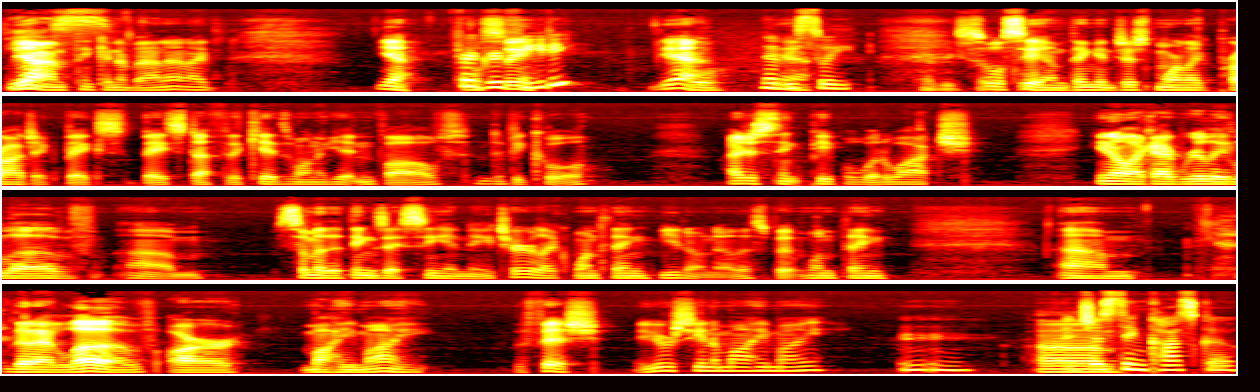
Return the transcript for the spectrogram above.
Yeah, I'm thinking about it. I, yeah. For we'll see. graffiti? Yeah. Cool. That'd yeah. be sweet. That'd be So so we'll see. I'm thinking just more like project based based stuff. The kids want to get involved. That'd be cool. I just think people would watch. You know, like I really love um, some of the things I see in nature. Like one thing you don't know this, but one thing um, that I love are mahi mahi, the fish. Have you ever seen a mahi mahi? Um, it's just in Costco.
